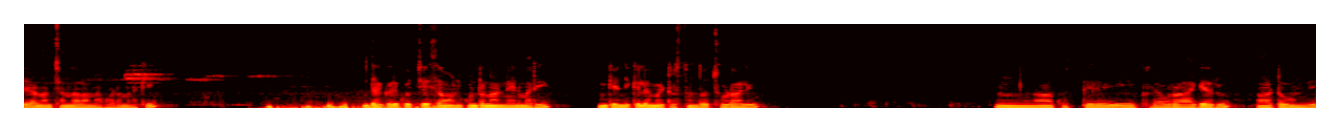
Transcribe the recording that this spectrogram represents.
చేయాలన్నా చెందాలన్నా కూడా మనకి. దగ్గరికి వచ్చేసాం అనుకుంటున్నాను నేను మరి. ఇంకెన్ని కిలోమీటర్స్ ఉందో చూడాలి. నాకు తెలియ ఇక్కడ ఎవరు ఆగారు. ఆటో ఉంది.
